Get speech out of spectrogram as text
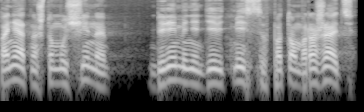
Понятно, что мужчина беременен 9 месяцев, потом рожать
